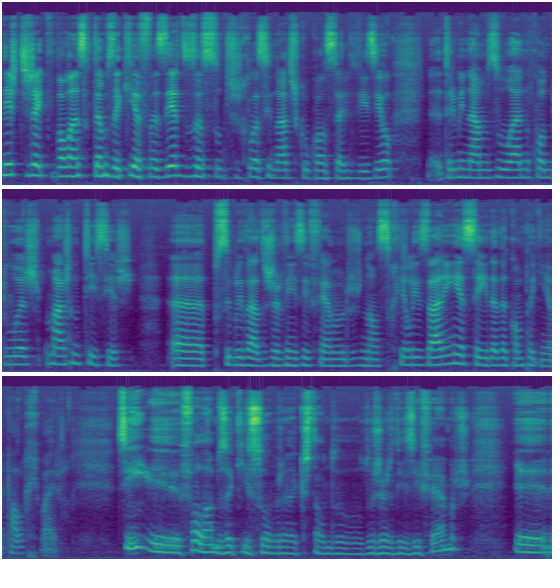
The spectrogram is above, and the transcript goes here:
neste jeito de balanço que estamos aqui a fazer dos assuntos relacionados com o Conselho de Viseu, terminámos o ano com duas más notícias. A possibilidade dos jardins efêmeros não se realizarem e a saída da Companhia Paulo Ribeiro. Sim, eh, falámos aqui sobre a questão do, dos jardins efêmeros. Eh,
